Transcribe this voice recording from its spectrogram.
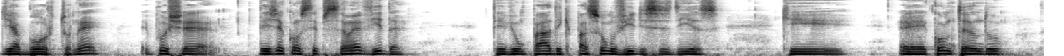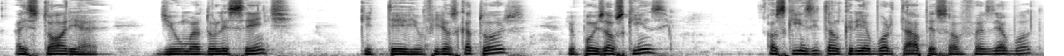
de aborto, né? Puxa, desde a concepção é vida. Teve um padre que passou um vídeo esses dias que é, contando a história de uma adolescente que teve um filho aos 14, depois aos 15. Aos 15, então, queria abortar, o pessoal fazia aborto.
